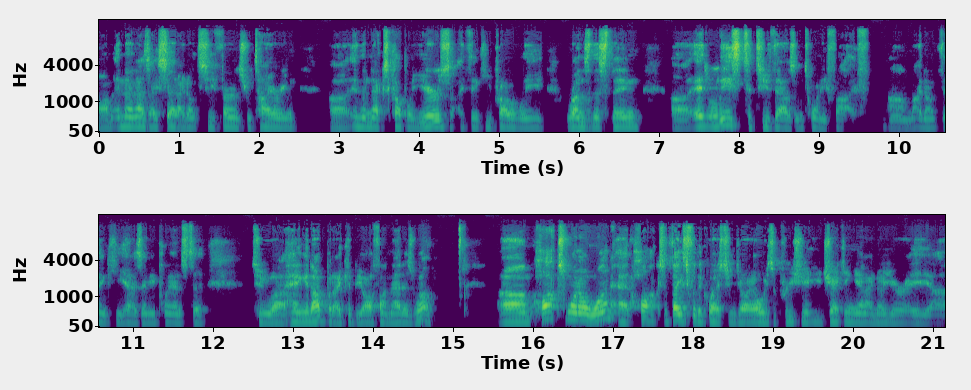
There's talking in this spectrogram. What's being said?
Um, and then, as I said, I don't see Ferentz retiring uh, in the next couple years. I think he probably runs this thing uh, at least to 2025. Um, I don't think he has any plans to to uh, hang it up, but I could be off on that as well. Um, Hawks 101 at Hawks. Thanks for the question, Joe. I always appreciate you checking in. I know you're a uh,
